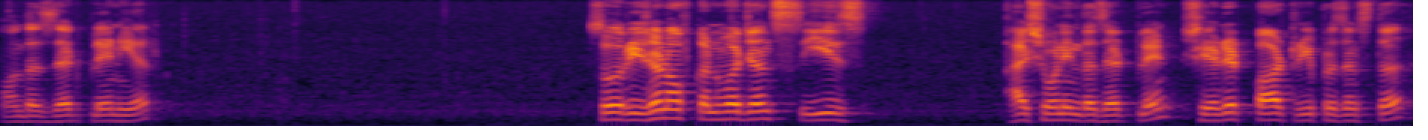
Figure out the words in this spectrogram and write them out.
on the z plane here. So region of convergence is as shown in the z plane. Shaded part represents the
